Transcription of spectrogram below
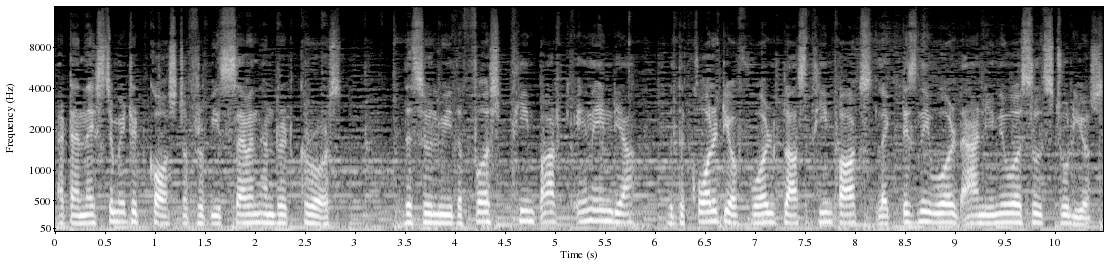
at an estimated cost of rupees 700 crores. This will be the first theme park in India with the quality of world class theme parks like Disney World and Universal Studios.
